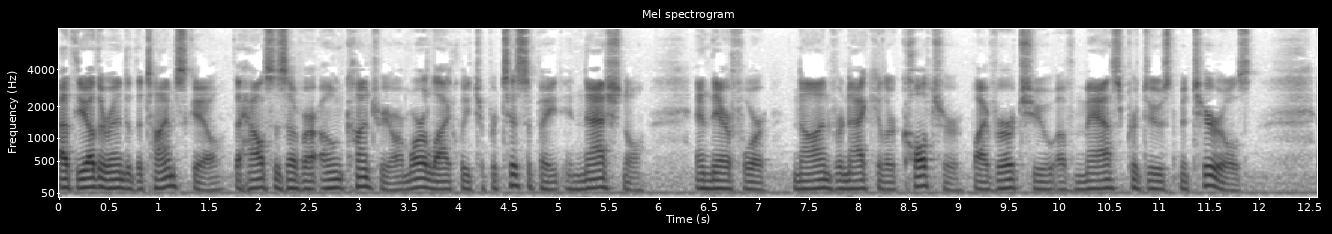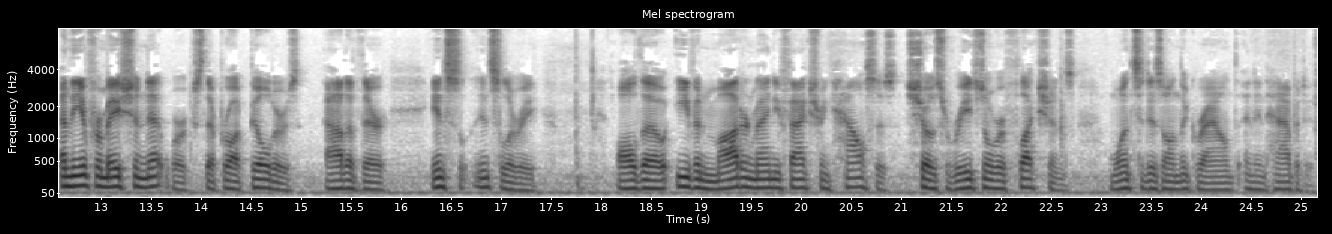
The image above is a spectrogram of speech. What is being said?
At the other end of the time scale, the houses of our own country are more likely to participate in national and therefore non vernacular culture by virtue of mass produced materials and the information networks that brought builders out of their insul- insulary. Although even modern manufacturing houses shows regional reflections once it is on the ground and inhabited.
